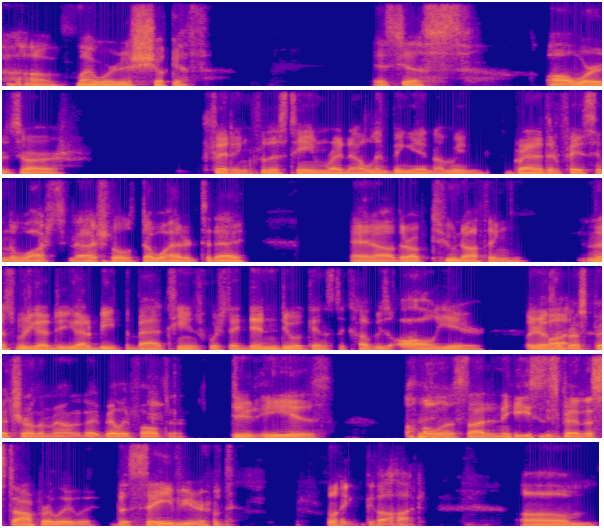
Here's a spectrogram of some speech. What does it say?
Uh, my word is shooketh. It's just all words are fitting for this team right now, limping in. I mean, granted, they're facing the Washington Nationals doubleheader today, and uh, they're up two nothing. And that's what you got to do. You got to beat the bad teams, which they didn't do against the Cubbies all year. They got But- their best pitcher on the mound today, Billy Falter. Dude, he is all of a sudden he's, He's been the stopper lately. the savior of the, my God. Um,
